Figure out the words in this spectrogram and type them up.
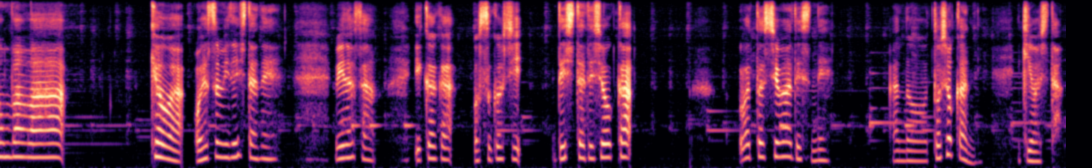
こんばんは。今日はお休みでしたね。皆さん、いかがお過ごしでしたでしょうか？私はですね、あの、図書館に行きました。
